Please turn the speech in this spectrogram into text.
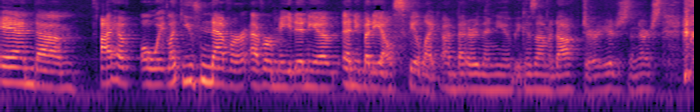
And um, I have always, like, you've never ever made any of anybody else feel like I'm better than you because I'm a doctor. You're just a nurse. and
